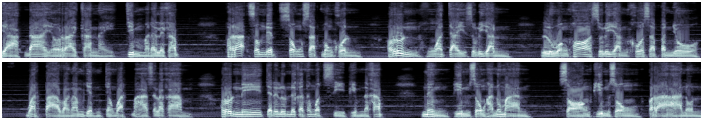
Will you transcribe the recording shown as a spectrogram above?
อยากได้รายการไหนจิ้มมาได้เลยครับ พระสมเด็จทรงสัตว์มงคล รุ่นหัวใจสุริยัน หลวงพ่อสุริยันโคสปัญโย วัดป่าวังน้ำเย็น จังหวัดมหาสารคาม รุ่นนี้จะได้ลุ้นด้วยกันทั้งหมด 4 พิมพ์นะครับ 1. พิมพ์ทรงหนุมาน 2. พิมพ์ทรงปราอานนท์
